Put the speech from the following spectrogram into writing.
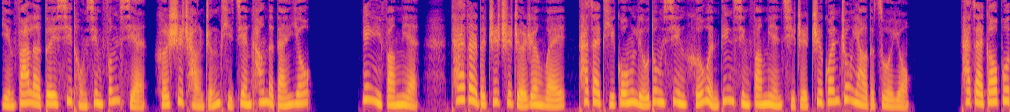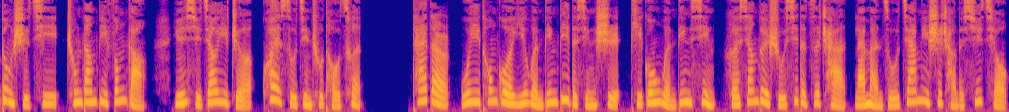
引发了对系统性风险和市场整体健康的担忧。另一方面，Tether 的支持者认为，它在提供流动性和稳定性方面起着至关重要的作用。它在高波动时期充当避风港，允许交易者快速进出头寸。Tether 无疑通过以稳定币的形式提供稳定性和相对熟悉的资产来满足加密市场的需求。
